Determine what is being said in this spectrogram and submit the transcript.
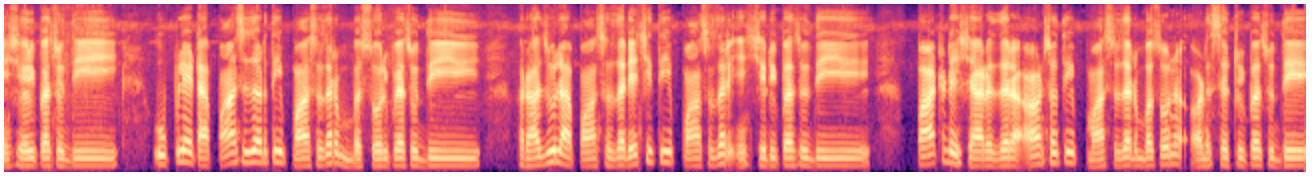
એંશી રૂપિયા સુધી. ઉપલેટા પાંચ હજારથી પાંચ હજાર બસો રૂપિયા સુધી. રાજુલા પાંચ હજાર એંશીથી પાંચ હજાર એંશી રૂપિયા સુધી. પાટડી ચાર હજાર આઠસોથી પાંચ હજાર બસો અડસઠ રૂપિયા સુધી.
